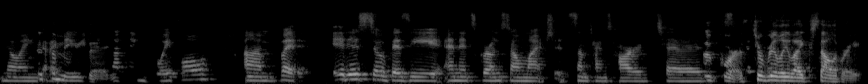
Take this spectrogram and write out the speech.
knowing it's that amazing, something joyful. Um, but it is so busy and it's grown so much. It's sometimes hard to, of course, to really like celebrate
